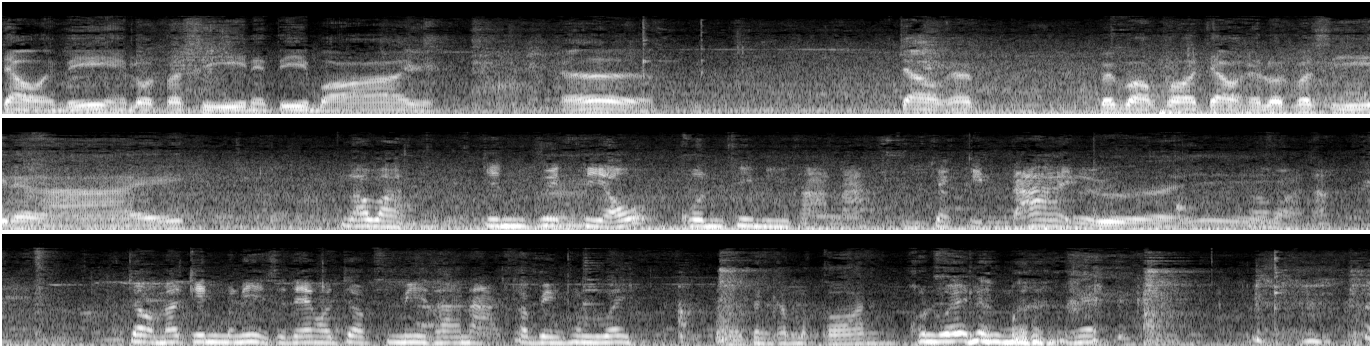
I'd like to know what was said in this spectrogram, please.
เจ้าไอ้นี่ลดภาษีในตีบอย เออ เจ้าครับ ไปบอกพ่อเจ้าให้ลดภาษีได้ไรเราว่ากินก๋วยเตี๋ยวคนที่มีฐานะถึงจะกินได้เอ้ยเราว่านะ เจ้ามากินมานี่แสดงว่าเจ้ามีฐานะเจ้าเป็นคนรวย ข่อยเป็นกรรมกรคนรวยหนึ่งมือไงเอ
